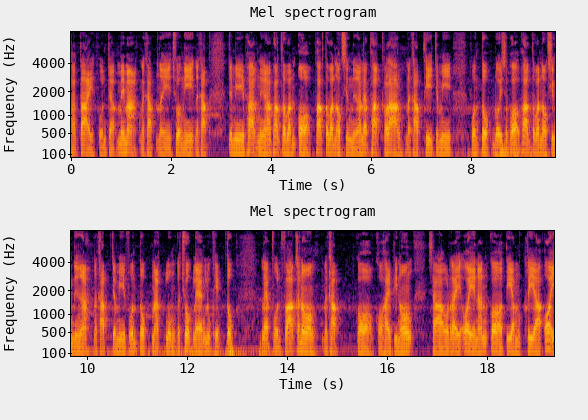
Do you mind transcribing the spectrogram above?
ภาคใต้ฝนจะไม่มากนะครับในช่วงนี้นะครับ จะมีภาคเหนือภาคตะวันออก ภาคตะวันออกเฉียงเหนือและภาคกลางนะครับ ที่จะมีฝนตกโดยเฉพาะภาคตะวันออกเฉียงเหนือนะครับ จะมีฝนตกหนักลมกระโชกแรงลูกเห็บตก และฝนฟ้าขนองนะครับ ก็ขอให้พี่น้อง ชาวไร่อ้อยนั้นก็เตรียมเคลียร์อ้อย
